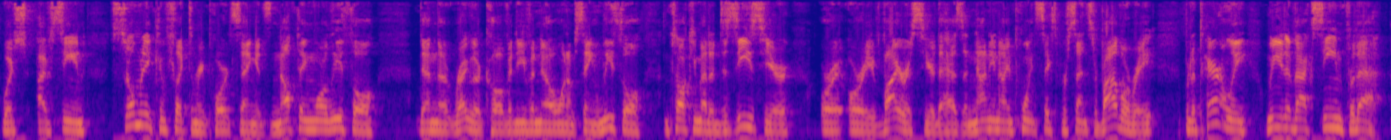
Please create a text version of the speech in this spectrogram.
which I've seen so many conflicting reports saying it's nothing more lethal than the regular COVID, even though when I'm saying lethal, I'm talking about a disease here or, or a virus here that has a 99.6% survival rate. But apparently, we need a vaccine for that.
